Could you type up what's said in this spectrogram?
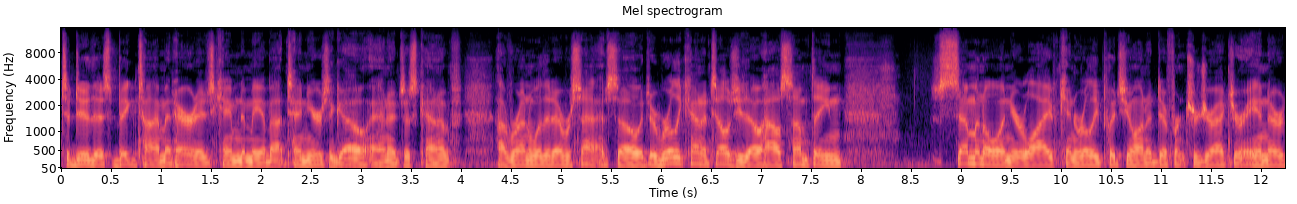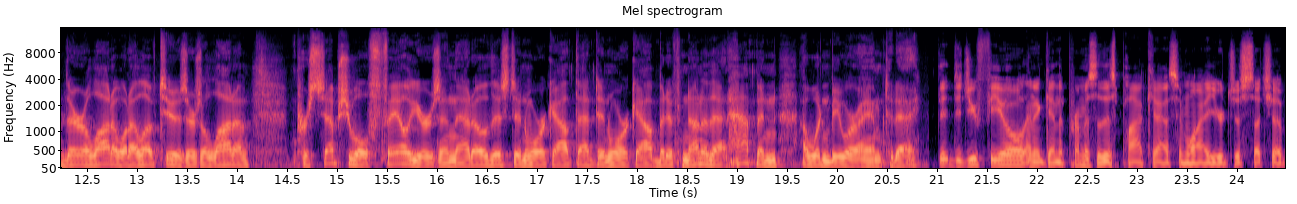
to do this big time at Heritage came to me about 10 years ago, and it just kind of I've run with it ever since. So it really kind of tells you though how something seminal in your life can really put you on a different trajectory. And there, there are a lot of what I love too is there's a lot of perceptual failures in that. Oh, this didn't work out, that didn't work out. But if none of that happened, I wouldn't be where I am today. Did, did you feel, and again, the premise of this podcast and why you're just such a,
